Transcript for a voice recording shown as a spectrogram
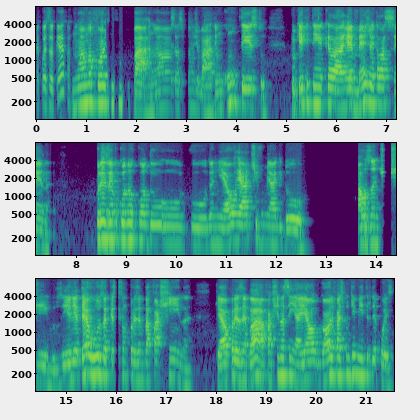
É coisa do quê? Não é uma forçação de barra, não é uma forçação de barra, tem um contexto. Por que, que tem aquela remédio aquela cena? Por exemplo, quando, quando o, o Daniel reativa o Miyagi-Do aos antigos, e ele até usa a questão, por exemplo, da faxina, que é, por exemplo, ah, a faxina assim, aí é igual ele faz com o Dimitri depois.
